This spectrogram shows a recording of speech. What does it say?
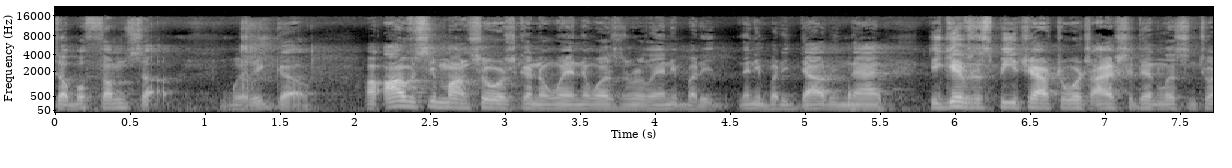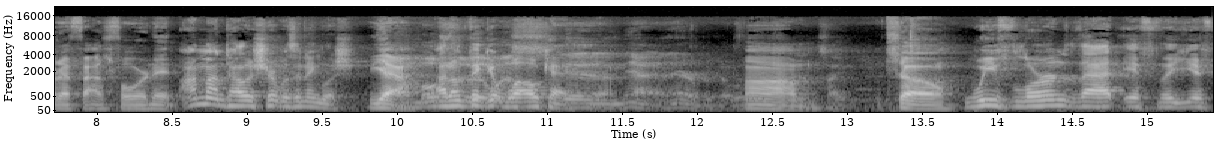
Double thumbs up. Way to go. Uh, obviously, Mansoor was going to win. There wasn't really anybody anybody doubting that. He gives a speech afterwards. I actually didn't listen to it. I fast forwarded it. I'm not entirely sure it was in English. Yeah. Most I don't of think it wa- was okay. In, yeah, in Arabic. I believe. Um, It's like, So We've learned that if the if,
